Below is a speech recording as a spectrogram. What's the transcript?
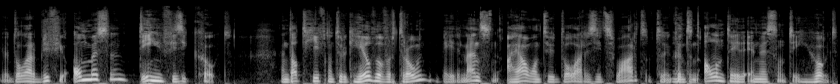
je dollarbriefje, omwisselen tegen fysiek goud. En dat geeft natuurlijk heel veel vertrouwen bij de mensen. Ah ja, want je dollar is iets waard. Je kunt in allen tijden inwisselen tegen goud.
